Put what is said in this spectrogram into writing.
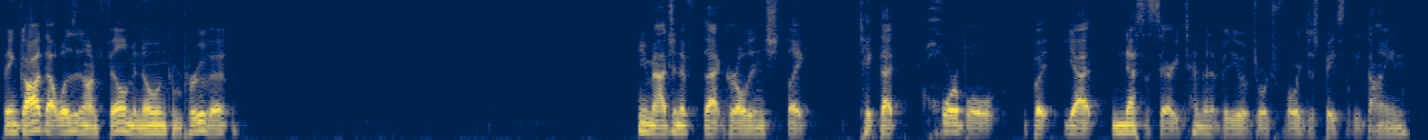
Thank God that wasn't on film and no one can prove it. Can you imagine if that girl didn't like take that horrible but yet necessary 10 minute video of George Floyd just basically dying?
